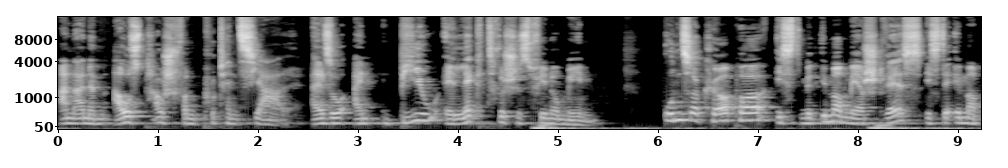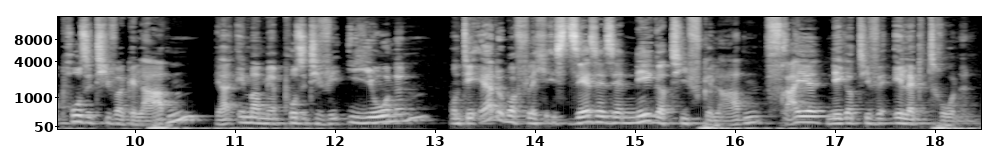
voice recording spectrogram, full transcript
an einem Austausch von Potenzial, also ein bioelektrisches Phänomen. Unser Körper ist mit immer mehr Stress, ist er immer positiver geladen, ja, immer mehr positive Ionen. Und die Erdoberfläche ist sehr, sehr, sehr negativ geladen, freie negative Elektronen.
